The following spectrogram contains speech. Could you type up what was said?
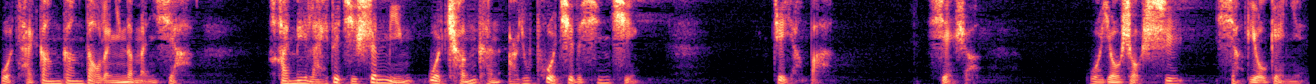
我才刚刚到了您的门下，还没来得及申明我诚恳而又迫切的心情。这样吧，先生，我有首诗想留给您，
